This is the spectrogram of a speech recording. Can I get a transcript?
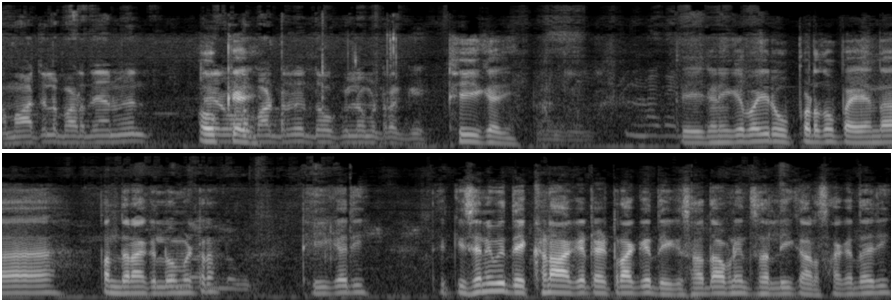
ਹਿਮਾਚਲ ਵੜਦਿਆਂ ਨੂੰ Okay. ਬਾਰਡਰ ਦੇ 2 ਕਿਲੋਮੀਟਰ ਅੱਗੇ। ਠੀਕ ਹੈ ਜੀ। ਹਾਂਜੀ। ਤੇ ਜਾਣੀ ਕਿ ਬਾਈ ਰੋਪੜ ਤੋਂ ਪੈ ਜਾਂਦਾ 15 ਕਿਲੋਮੀਟਰ। ਠੀਕ ਹੈ ਜੀ। ਤੇ ਕਿਸੇ ਨੇ ਵੀ ਦੇਖਣਾ ਆ ਕੇ ਟਰੈਕਟਰ ਆ ਕੇ ਦੇਖ ਸਕਦਾ ਆਪਣੀ ਤਸੱਲੀ ਕਰ ਸਕਦਾ ਜੀ।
